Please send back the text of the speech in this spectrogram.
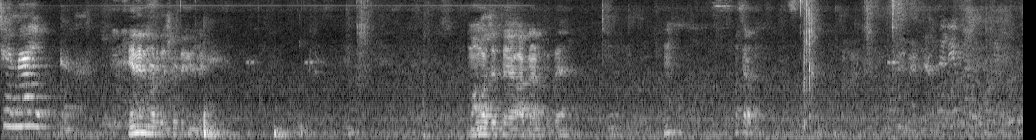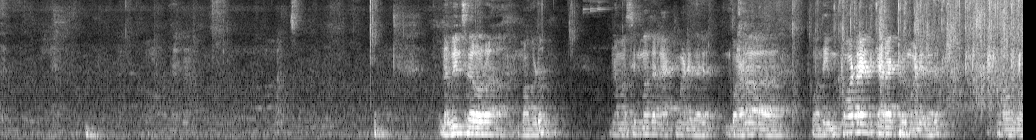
ಚೆನ್ನಾಗಿತ್ತು. ಏನೇನು ಮಾಡಿದೆ ಶೂಟಿಂಗಲ್ಲಿ ಮಾವ ಜೊತೆ ಆಟ ಆಡ್ತಿದ್ದೆ. ಹ್ಮ್? ಮಾತಾಡು. ನವೀನ್ ಸರ್ ಅವರ ಮಗಳು ನಮ್ಮ ಸಿನಿಮಾದಲ್ಲಿ ಆ್ಯಕ್ಟ್ ಮಾಡಿದ್ದಾರೆ. ಬಹಳ ಒಂದು ಇಂಪಾರ್ಟೆಂಟ್ ಕ್ಯಾರೆಕ್ಟರ್ ಮಾಡಿದ್ದಾರೆ. ಅವರು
